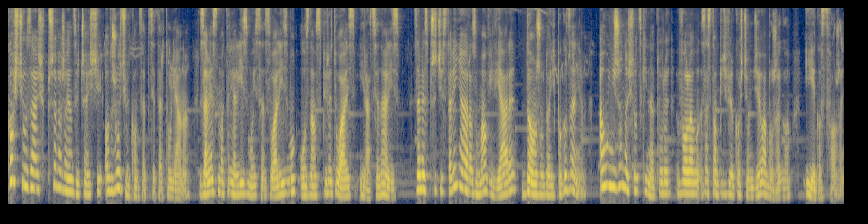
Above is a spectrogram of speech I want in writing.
Kościół zaś w przeważającej części odrzucił koncepcję Tertuliana. Zamiast materializmu i sensualizmu uznał spirytualizm i racjonalizm. Zamiast przeciwstawienia rozumowi wiary, dążył do ich pogodzenia, a uniżoność ludzkiej natury wolał zastąpić wielkością dzieła Bożego i jego stworzeń.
